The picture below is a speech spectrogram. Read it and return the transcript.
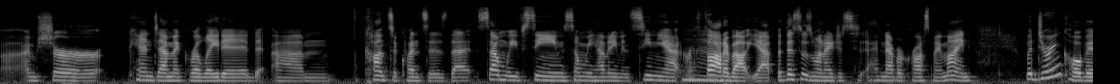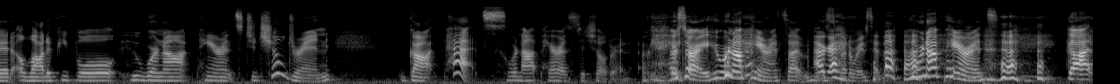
uh, I'm sure, pandemic related um, consequences that some we've seen, some we haven't even seen yet or thought about yet. But this was one I just had never crossed my mind. But during COVID, a lot of people who were not parents to children got pets. We're not parents to children. Okay. Oh, sorry, who were not parents. That's Okay. a better way to say that. Who were not parents got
